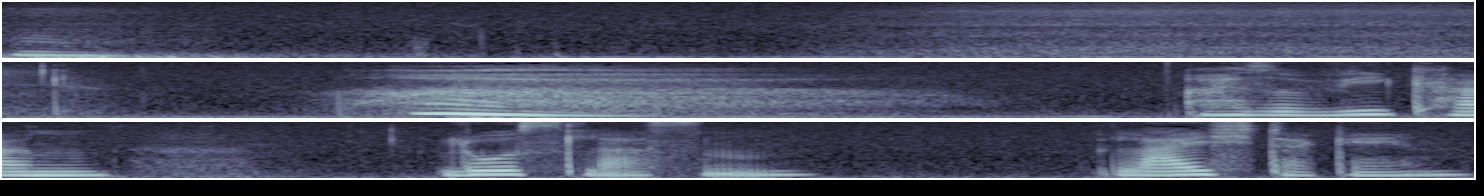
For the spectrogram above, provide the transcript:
Hm. Also wie kann Loslassen leichter gehen?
